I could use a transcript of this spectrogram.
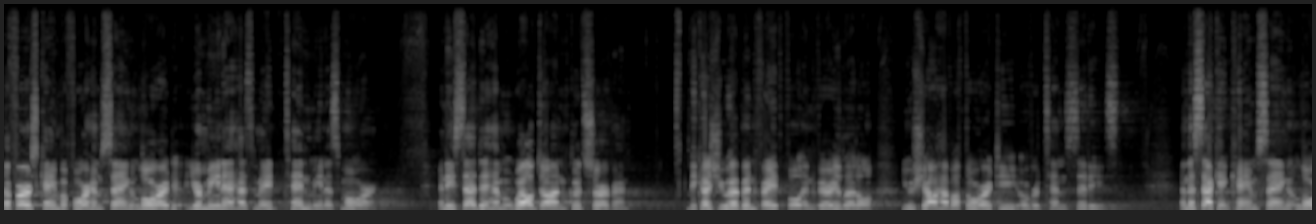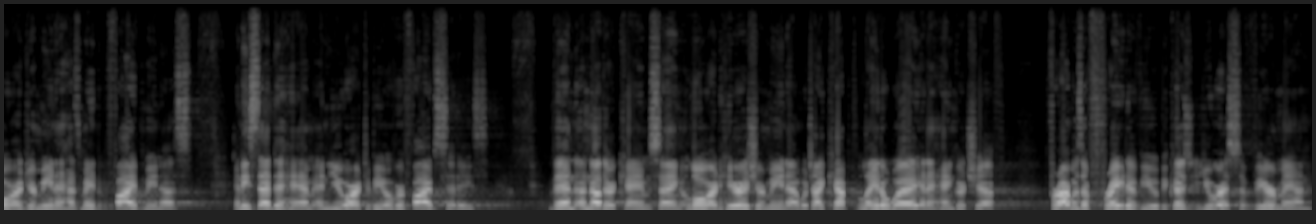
The first came before him, saying, Lord, your mina has made ten minas more. And he said to him, Well done, good servant. Because you have been faithful in very little, you shall have authority over ten cities. And the second came, saying, Lord, your mina has made five minas. And he said to him, And you are to be over five cities. Then another came, saying, Lord, here is your mina, which I kept laid away in a handkerchief. For I was afraid of you, because you are a severe man.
